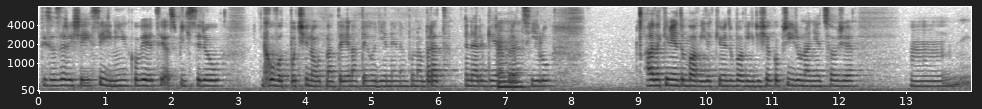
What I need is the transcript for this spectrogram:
ty zase řeší si jiný jako věci a spíš si jdou jako odpočinout na ty, na ty hodiny nebo nabrat energii, mm-hmm. nabrat sílu. Ale taky mě to baví, taky mě to baví, když jako přijdu na něco, že mm,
